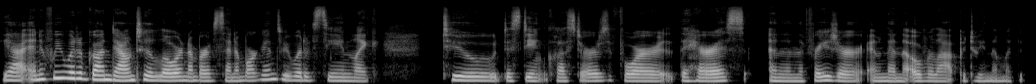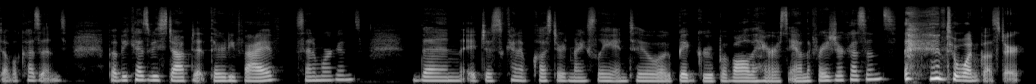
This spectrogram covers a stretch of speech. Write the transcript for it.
Yeah. And if we would have gone down to a lower number of centimorgans, we would have seen like two distinct clusters for the Harris and then the Fraser, and then the overlap between them with the double cousins. But because we stopped at 35 centimorgans, then it just kind of clustered nicely into a big group of all the Harris and the Fraser cousins into one cluster.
